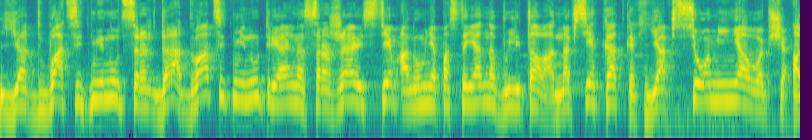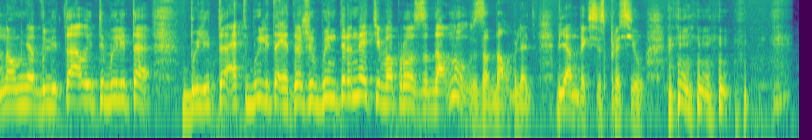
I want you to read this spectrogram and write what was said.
Я 20 минут сраж... Да, 20 минут реально сражаюсь с тем. Оно у меня постоянно вылетало. На всех катках. Я все менял вообще. Оно у меня вылетало и ты вылетает. Вылетает, вылетает. Я даже в интернете вопрос задал. Ну, задал, блядь. В Яндексе спросил.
